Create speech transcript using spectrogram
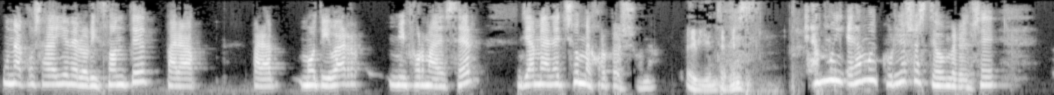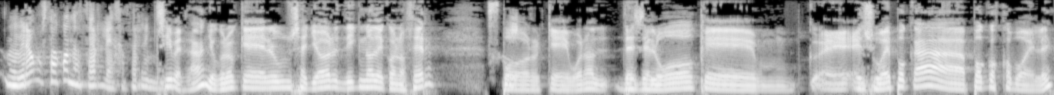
una cosa ahí en el horizonte para, para motivar mi forma de ser, ya me han hecho mejor persona. evidentemente. Era muy, era muy curioso este hombre, o sea, me hubiera gustado conocerle, jefe Rimmer. Sí, ¿verdad? Yo creo que era un señor digno de conocer porque, bueno, desde luego que eh, en su época pocos como él, ¿eh?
